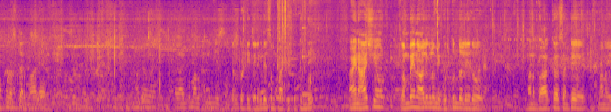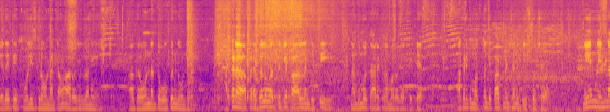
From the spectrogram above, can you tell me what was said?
అప్పుడు వస్తారు అలాంటి క్లీన్ చేస్తాం? తోటి తెలుగుదేశం పార్టీ పుట్టింది ఆయన ఆశయం తొంభై నాలుగులో మీకు గుర్తుందో లేదో మన బార్కాస్ అంటే మనం ఏదైతే పోలీస్ గ్రౌండ్ అంటామో ఆ రోజుల్లోని ఆ గ్రౌండ్ అంతా ఓపెన్గా ఉండేది. అక్కడ ప్రజల వద్దకే పాలన అని చెప్పి నందమూరి తారక రామారావు గారు పెట్టారు. అక్కడికి మొత్తం డిపార్ట్మెంట్స్ అన్ని తీసుకొచ్చేవారు. నేను నిన్న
